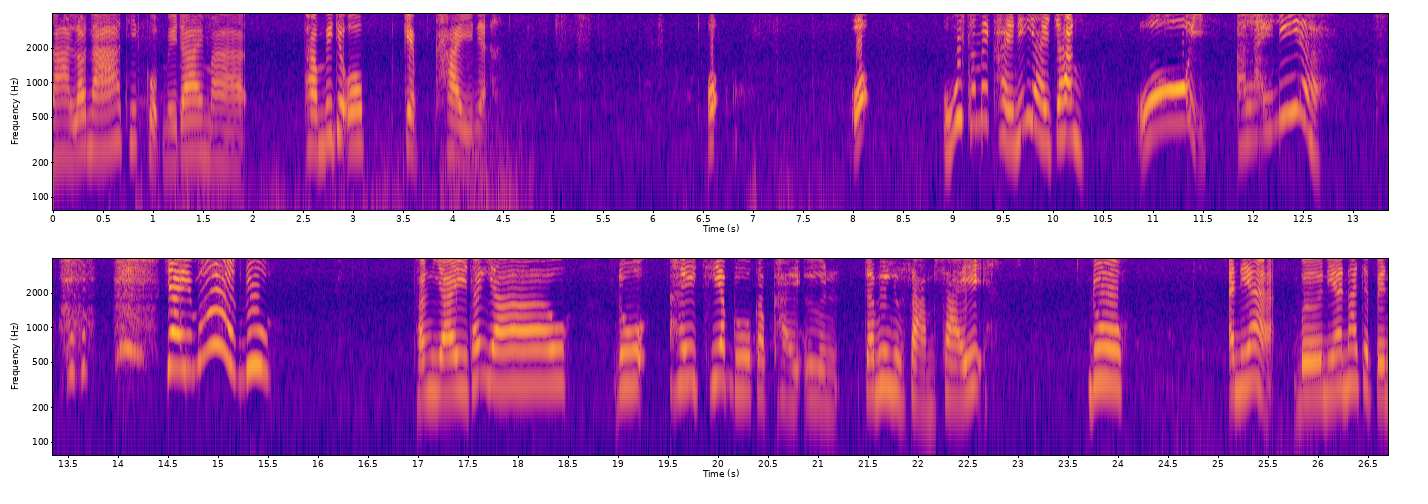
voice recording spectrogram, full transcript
นานแล้วนะที่กบไม่ได้มาทำวิดีโอเก็บไข่เนี่ย โอ้โอ้โอ้ยทำไมไข่นี่ใหญ่จัง โอ้ย อะไรเนี่ย ใหญ่มากดู ทั้งใหญ่ทั้งยาว ดูให้เทียบดูกับไข่อื่น จะมีอยู่สามไซส์ดู อันเนี้ยเบอร์เนี้ยน่าจะเป็น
